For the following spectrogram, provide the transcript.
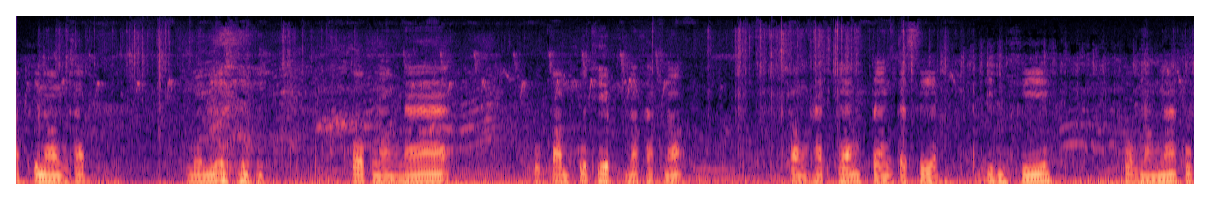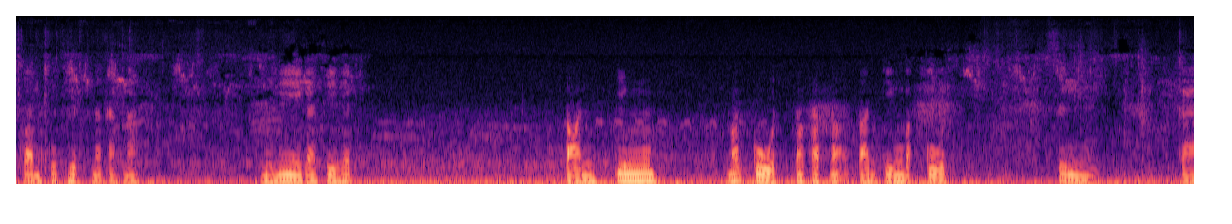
ครับพี่น้องครับมือนี้โคกหนองนาคู่ป้อมคู่ทิพย์นะครับเนาะช่องฮัดแข้งแปลงเกษตร อินทรีย์โคกหนองนาคู่ป้อมคู่ทิพย์นะครับเนาะมือนี้ก็สีเฮ็ดตอนกิ่งมะกรูดนะครับเนาะตอนกิ่งบักกูด ซึ่งก็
